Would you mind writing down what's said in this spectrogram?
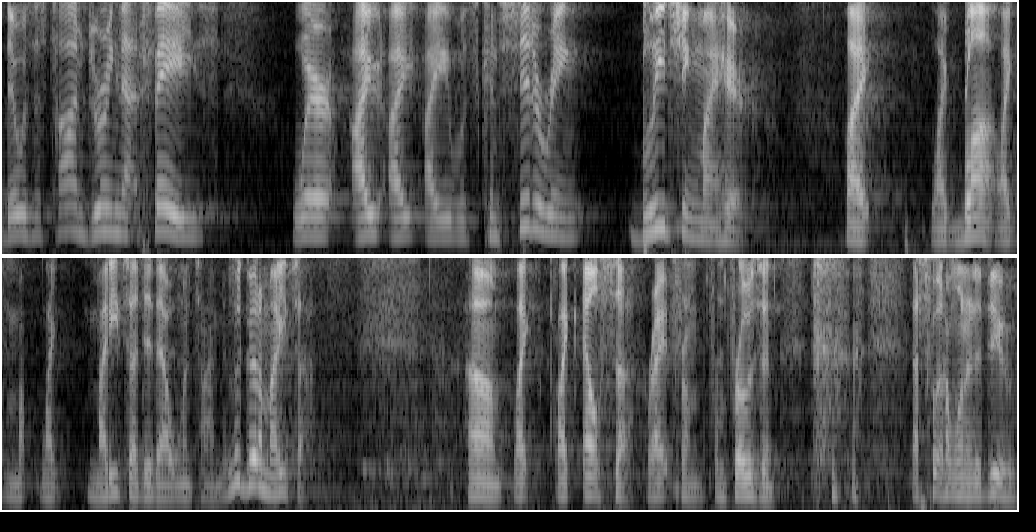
there was this time during that phase where I, I, I was considering bleaching my hair. Like, like blonde, like, like Maritza did that one time. It looked good on Maritza. Um, like, like Elsa, right, from, from Frozen. That's what I wanted to do.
